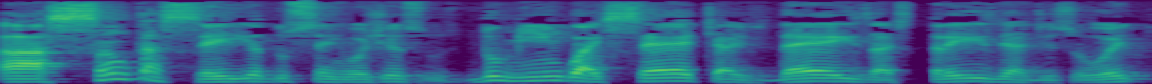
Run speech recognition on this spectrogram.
a Santa Ceia do Senhor Jesus. Domingo às 7, às 10, às 3 e às 18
